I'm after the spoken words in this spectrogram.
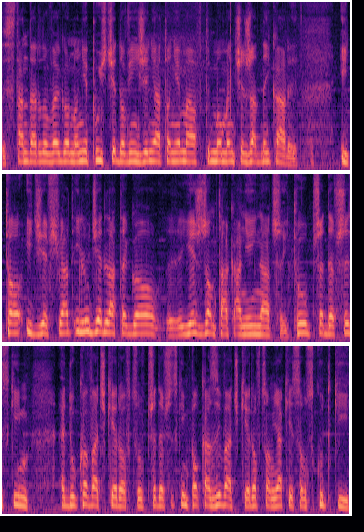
e, standardowego, no nie pójście do więzienia to nie ma w tym momencie żadnej kary. I to idzie w świat i ludzie dlatego e, jeżdżą tak, a nie inaczej. Tu przede wszystkim edukować kierowców, przede wszystkim pokazywać kierowcom, jakie są skutki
